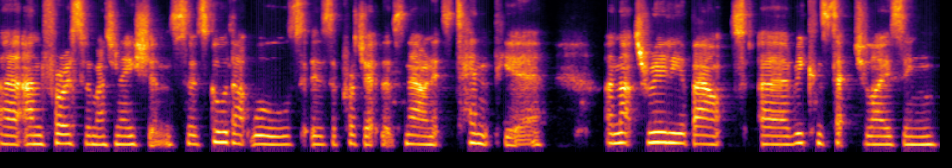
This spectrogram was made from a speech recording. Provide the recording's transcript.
uh, and Forest of Imagination. So, School Without Walls is a project that's now in its 10th year. And that's really about uh, reconceptualizing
